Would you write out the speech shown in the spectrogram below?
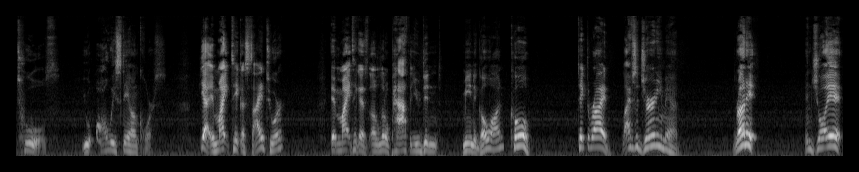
tools you always stay on course. Yeah it might take a side tour. It might take a, a little path that you didn't mean to go on. Cool. Take the ride. Life's a journey man. Run it. Enjoy it.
